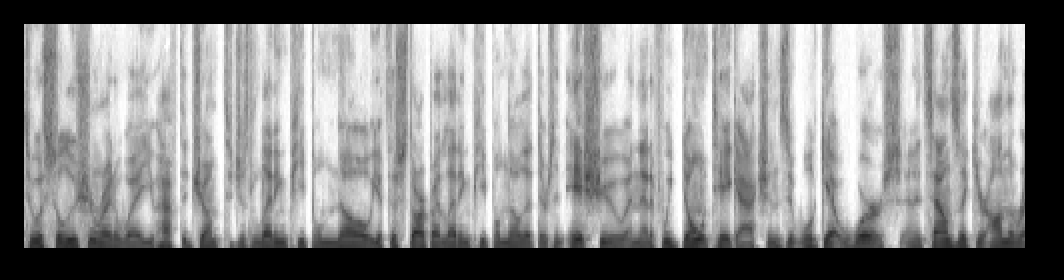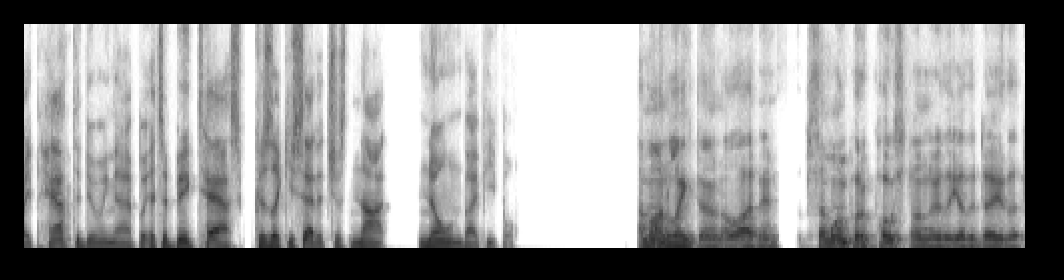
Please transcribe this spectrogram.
to a solution right away. You have to jump to just letting people know. You have to start by letting people know that there's an issue and that if we don't take actions, it will get worse. And it sounds like you're on the right path to doing that, but it's a big task because, like you said, it's just not known by people. I'm on LinkedIn a lot, and someone put a post on there the other day that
